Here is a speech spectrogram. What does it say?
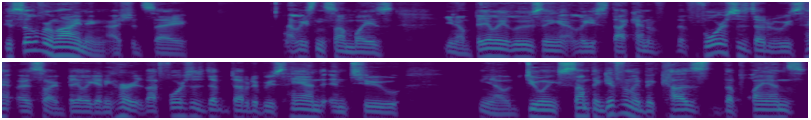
the silver lining, I should say, at least in some ways, you know, Bayley losing at least that kind of the forces WWE's uh, sorry Bayley getting hurt that forces WWE's hand into you know doing something differently because the plans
